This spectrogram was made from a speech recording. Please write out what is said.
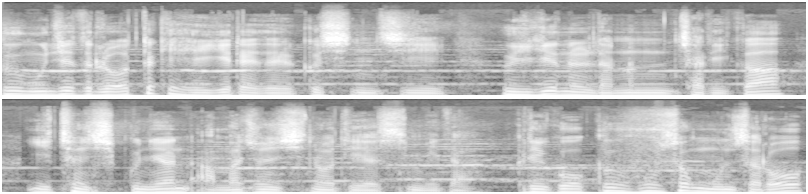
그 문제들을 어떻게 해결해야 될 것인지 의견을 나누는 자리가 2019년 아마존 신호대였습니다. 그리고 그 후속 문서로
